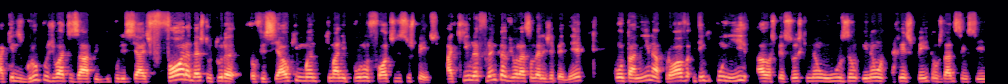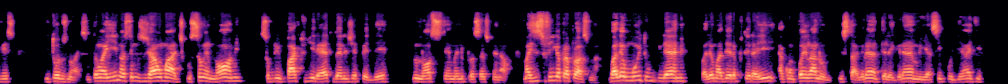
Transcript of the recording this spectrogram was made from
aqueles grupos de WhatsApp de policiais fora da estrutura oficial que, man, que manipulam fotos de suspeitos. Aquilo é franca violação da LGPD, contamina a prova e tem que punir as pessoas que não usam e não respeitam os dados sensíveis de todos nós. Então aí nós temos já uma discussão enorme sobre o impacto direto da LGPD no nosso sistema e no processo penal. Mas isso fica para a próxima. Valeu muito, Guilherme. Valeu, Madeira, por ter aí. Acompanhe lá no Instagram, Telegram e assim por diante.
